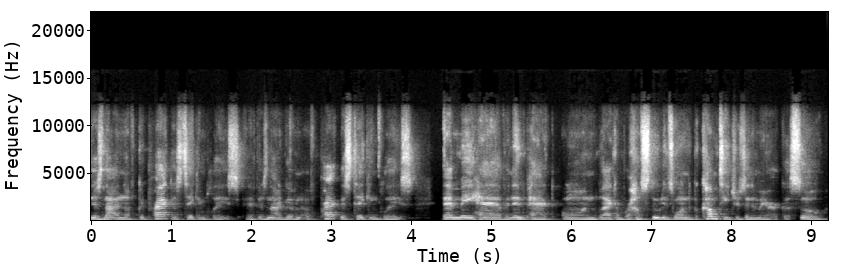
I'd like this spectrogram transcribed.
There's not enough good practice taking place. And if there's not good enough practice taking place, that may have an impact on Black and Brown students wanting to become teachers in America. So,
